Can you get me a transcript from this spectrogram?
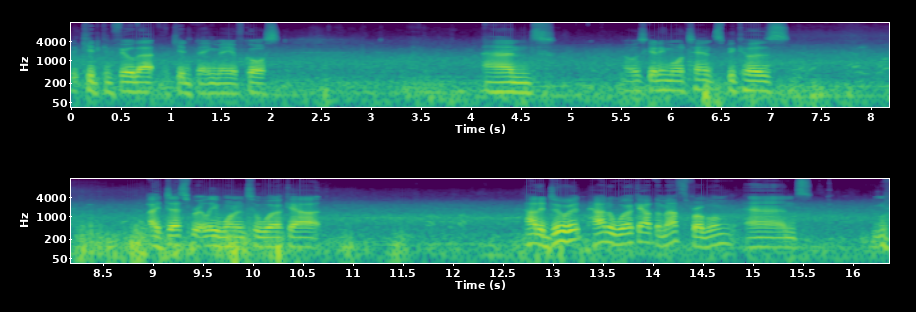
The kid can feel that, the kid being me, of course. And I was getting more tense because I desperately wanted to work out how to do it, how to work out the maths problem, and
